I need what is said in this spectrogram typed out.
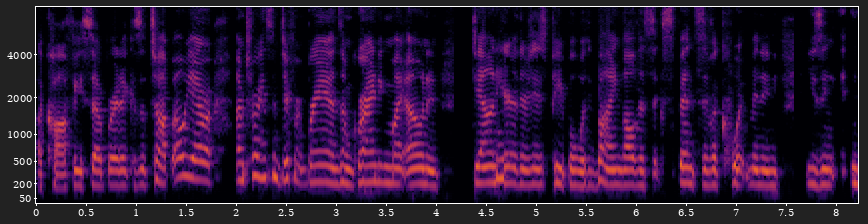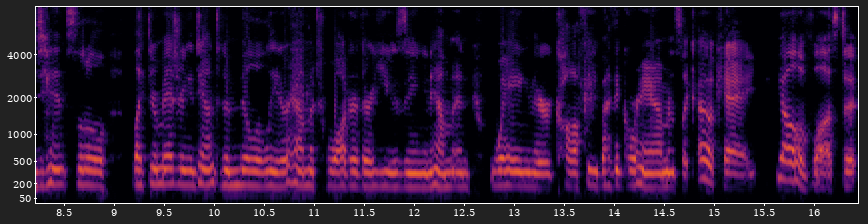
a coffee subreddit because at the top, oh yeah, I'm trying some different brands. I'm grinding my own, and down here there's these people with buying all this expensive equipment and using intense little, like they're measuring it down to the milliliter, how much water they're using, and how and weighing their coffee by the gram. And it's like, okay, y'all have lost it.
